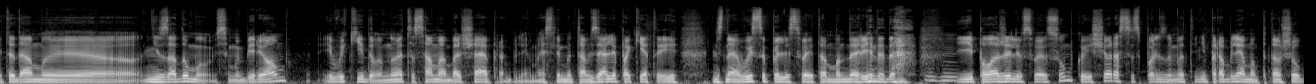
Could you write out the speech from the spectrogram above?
И тогда мы э, не задумываемся, мы берем и выкидываем. Но это самая большая проблема. Если мы там взяли пакеты и, не знаю, высыпали свои там мандарины, да, угу. и положили в свою сумку, еще раз используем, это не проблема, потому что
